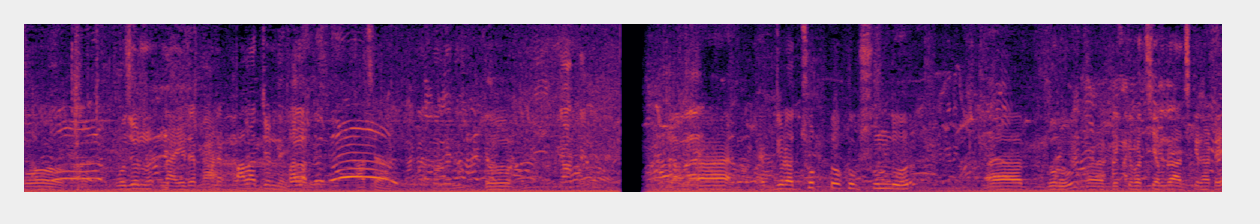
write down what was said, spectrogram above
ও ওজন না এটা মানে পালার জন্য? আচ্ছা। তো আহ, এক ছোট্ট খুব সুন্দর আহ, গরু আহ, দেখতে পাচ্ছি আমরা আজকের হাটে।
